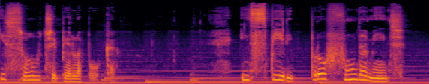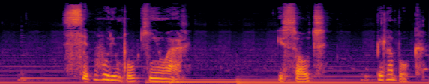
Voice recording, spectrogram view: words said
e solte pela boca. Inspire profundamente segure um pouquinho o ar e solte pela boca.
